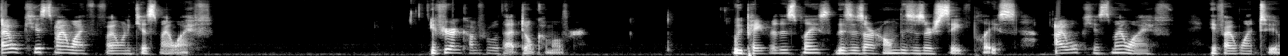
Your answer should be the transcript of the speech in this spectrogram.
I will kiss my wife if I want to kiss my wife. If you're uncomfortable with that, don't come over. We pay for this place. This is our home. This is our safe place. I will kiss my wife if I want to.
